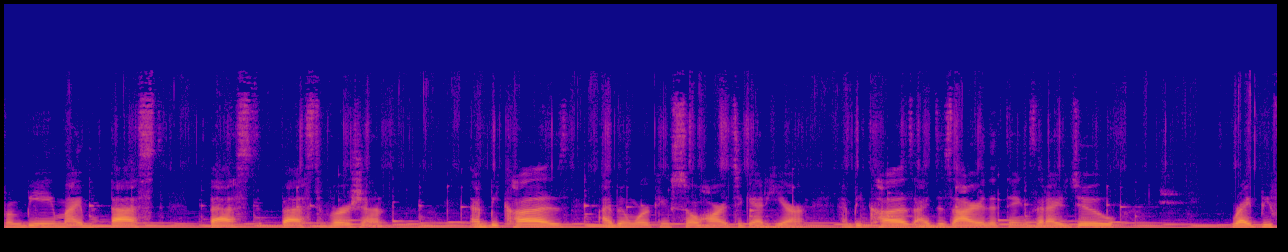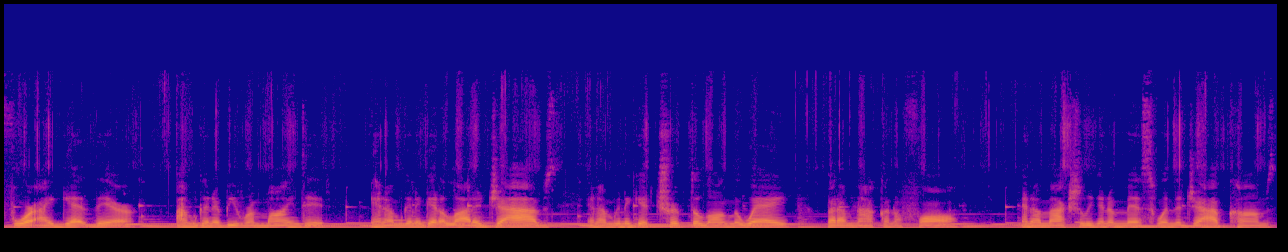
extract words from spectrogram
from being my best, best, best version. And because I've been working so hard to get here, and because I desire the things that I do, right before I get there, I'm going to be reminded and I'm going to get a lot of jabs and I'm going to get tripped along the way, but I'm not going to fall. And I'm actually going to miss when the jab comes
